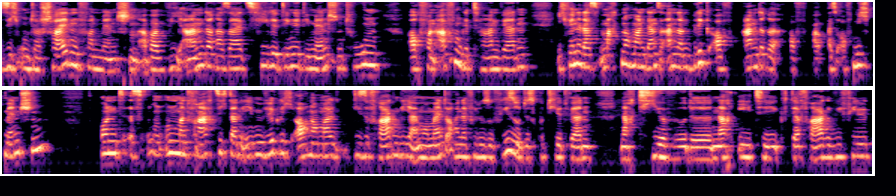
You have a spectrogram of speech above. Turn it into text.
sich unterscheiden von Menschen, aber wie andererseits viele Dinge, die Menschen tun, auch von Affen getan werden. Ich finde, das macht nochmal einen ganz anderen Blick auf andere, auf, also auf Nichtmenschen und, es, und man fragt sich dann eben wirklich auch nochmal diese Fragen, die ja im Moment auch in der Philosophie so diskutiert werden, nach Tierwürde, nach Ethik, der Frage, wie viel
